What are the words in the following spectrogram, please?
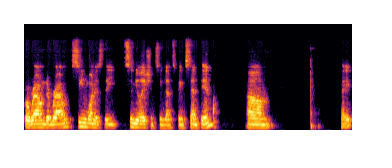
go round and round. Scene one is the simulation scene that's being sent in. Um, okay,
